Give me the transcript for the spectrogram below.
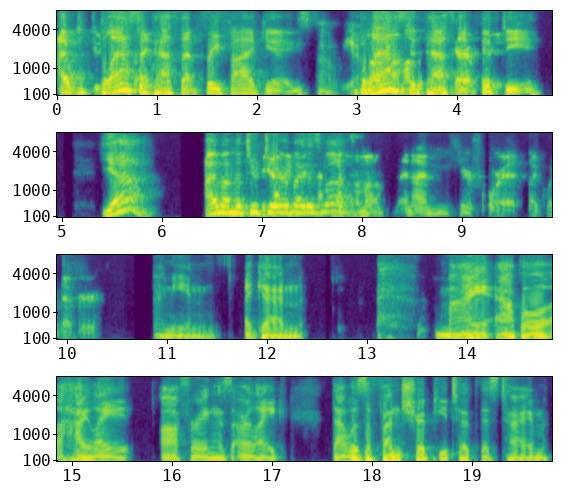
i blasted past that free five gigs Oh yeah. Blasted the past that 50 yeah i'm on the two Yeah, terabyte as well a month, and I'm here for it. Like whatever. I mean, again, my Apple highlight offerings are like, that was a fun trip you took this time.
